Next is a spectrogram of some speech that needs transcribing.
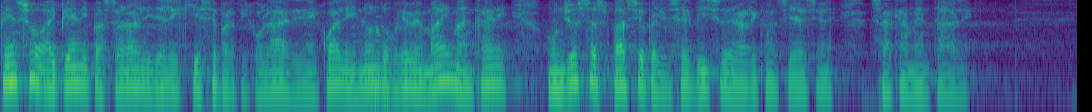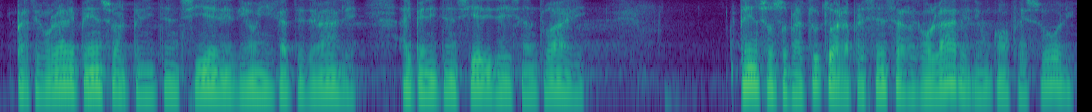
Penso ai piani pastorali delle chiese particolari, nei quali non dovrebbe mai mancare un giusto spazio per il servizio della riconciliazione sacramentale. In particolare penso al penitenziere di ogni cattedrale, ai penitenzieri dei santuari, Penso soprattutto alla presenza regolare di un confessore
